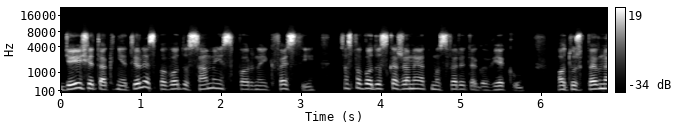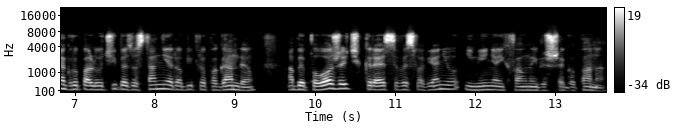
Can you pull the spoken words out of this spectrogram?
Dzieje się tak nie tyle z powodu samej spornej kwestii, co z powodu skażonej atmosfery tego wieku. Otóż pewna grupa ludzi bezustannie robi propagandę, aby położyć kres wysławianiu imienia i chwał Najwyższego Pana.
